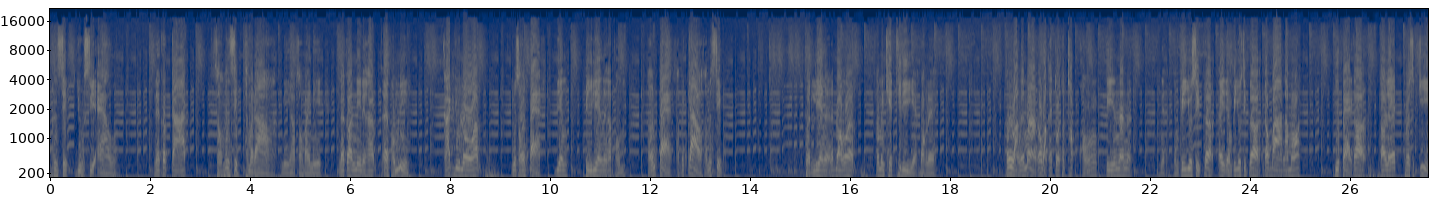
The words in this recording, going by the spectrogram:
2010 UCL แล้วก็การ์ด 2010 ธรรมดา นี่ครับสองใบนี้ แล้วก็นี่นะครับ เอ้ยผมนี่ การ์ดยูโรครับยู2008 เรียงปีเรียงเลยครับผม 2008 2009 2010 เปิดเรียงอะรับรองว่าก็เป็นเคสที่ดีอะบอกเลย ก็ไม่หวังเลยมาก ก็หวังแค่ตัวท็อปๆของปีนั้นๆนะเนี่ยอย่างปี U10 ก็เอ้ยอย่างปี U10 ก็ดอกบาร์ลามอส U8 ก็ตอเลสเพอร์สกี้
